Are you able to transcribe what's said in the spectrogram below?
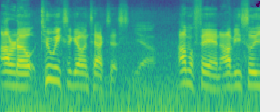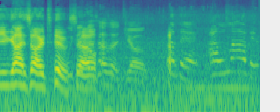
I don't know two weeks ago in Texas. Yeah. I'm a fan. Obviously, you guys are too. We so. did this as a joke. love it. I love it.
